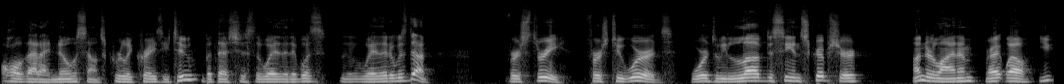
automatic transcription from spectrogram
All of that I know sounds really crazy too, but that's just the way that it was the way that it was done. Verse 3, first two words, words we love to see in scripture Underline them, right? Well, you,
